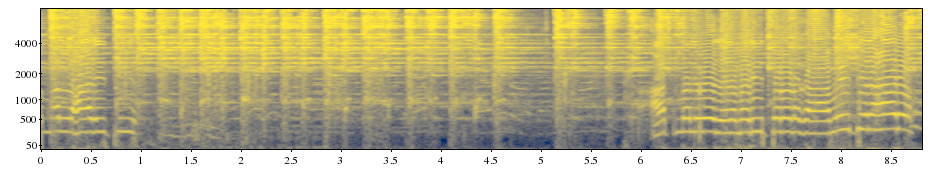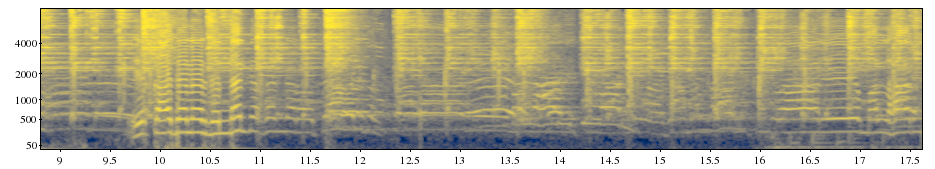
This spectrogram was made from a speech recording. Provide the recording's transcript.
मल्हारीची. आत्मनिवेदन भरी तरुण गामीतील हार. एका जनार्दन मल्हारी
